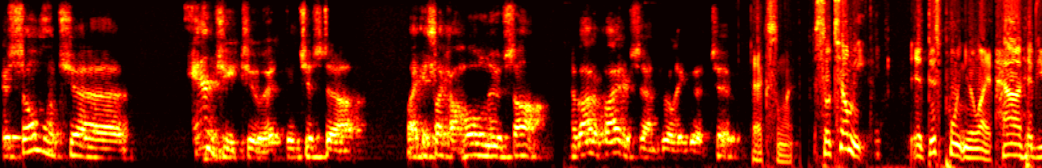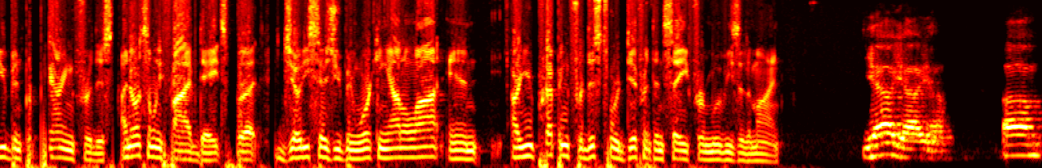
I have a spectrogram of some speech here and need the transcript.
there's so much uh, energy to it. It's just uh, like it's like a whole new song. Nevada Fighter sounds really good too. Excellent. So tell me, at this point in your life, how have you been preparing for this? I know it's only five dates, but Jody says you've been working out a lot. And are you prepping for this tour different than, say, for Movies of the Mind? Yeah, yeah, yeah. Um,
